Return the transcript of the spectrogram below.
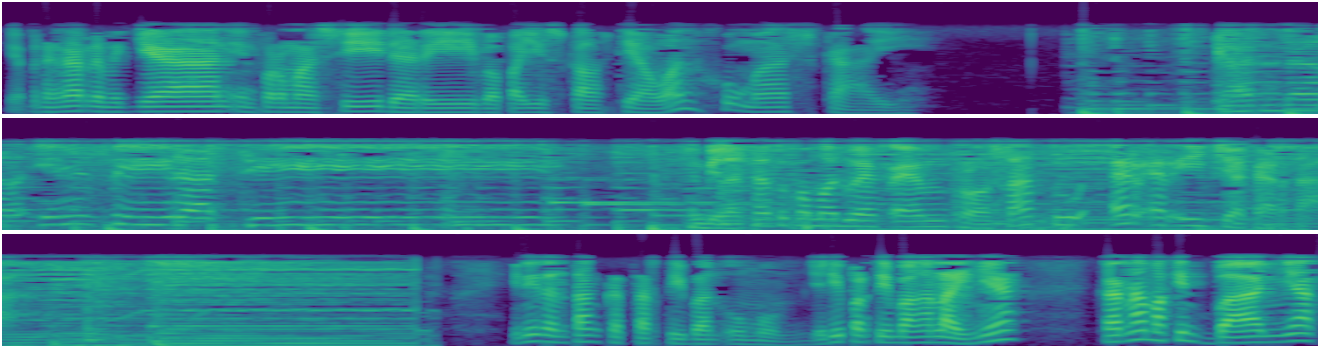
Ya pendengar demikian informasi dari Bapak Yuskal Setiawan, Humas KAI. Kanal Inspirasi 91,2 FM Pro 1 RRI Jakarta. Ini tentang ketertiban umum. Jadi pertimbangan lainnya, karena makin banyak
